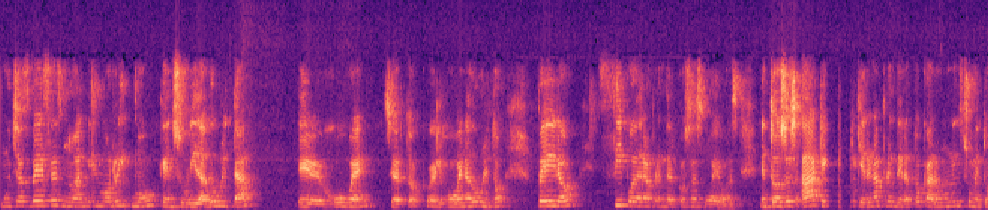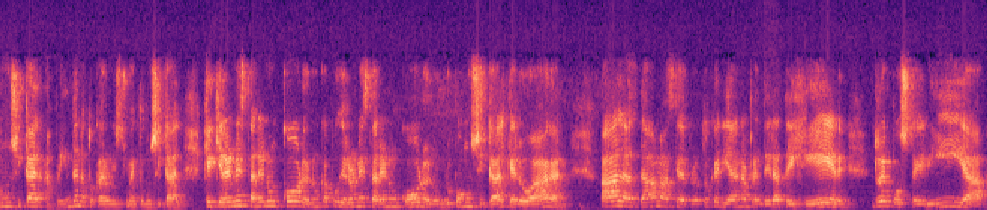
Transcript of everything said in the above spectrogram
muchas veces no al mismo ritmo que en su vida adulta, eh, joven, ¿cierto? El joven adulto, pero sí pueden aprender cosas nuevas. Entonces, ah, que quieren aprender a tocar un instrumento musical, aprendan a tocar un instrumento musical. Que quieren estar en un coro, nunca pudieron estar en un coro, en un grupo musical, que lo hagan. Ah, las damas que de pronto querían aprender a tejer, repostería,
